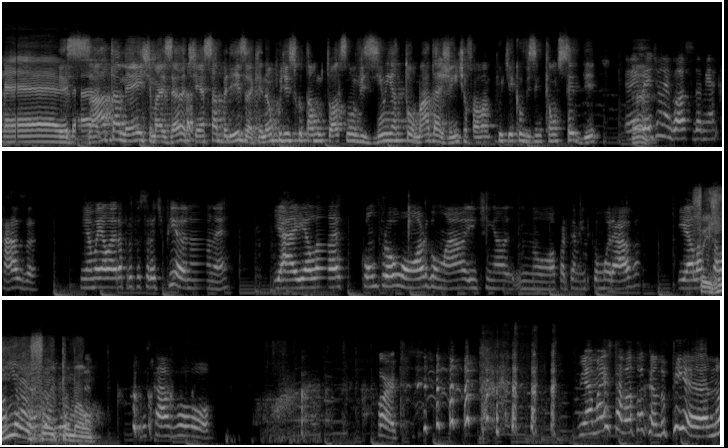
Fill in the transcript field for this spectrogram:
É, verdade. Exatamente, mas era, tinha essa brisa, que não podia escutar muito alto, senão o vizinho ia tomar da gente. Eu falava, por que, que o vizinho quer um CD? Eu lembrei Ah. de um negócio da minha casa. Minha mãe, ela era professora de piano, né? E aí ela comprou um órgão lá e tinha no apartamento que eu morava. E ela foi rim ou foi pulmão? Gustavo. Corta. Minha mãe estava tocando piano.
